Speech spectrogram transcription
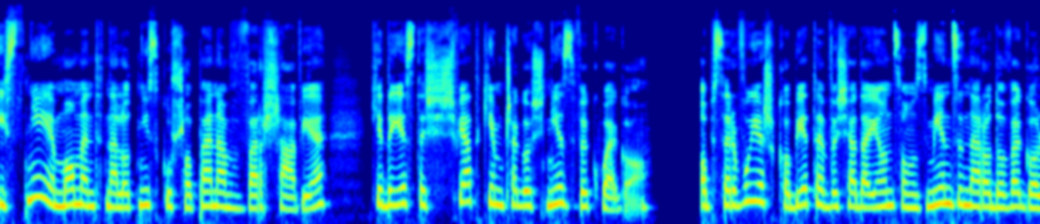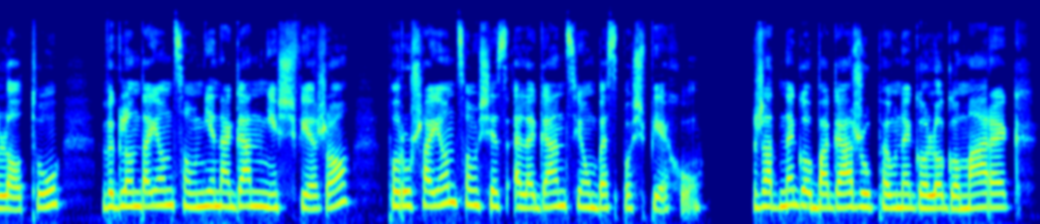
Istnieje moment na lotnisku Chopina w Warszawie, kiedy jesteś świadkiem czegoś niezwykłego. Obserwujesz kobietę wysiadającą z międzynarodowego lotu, wyglądającą nienagannie świeżo, poruszającą się z elegancją bez pośpiechu. Żadnego bagażu pełnego logomarek,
